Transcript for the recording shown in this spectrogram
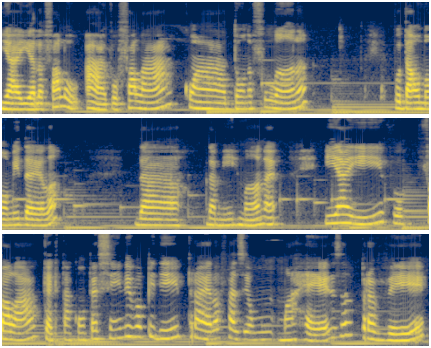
E aí ela falou: Ah, eu vou falar com a dona Fulana, vou dar o nome dela, da, da minha irmã, né? E aí vou falar o que é que tá acontecendo e vou pedir para ela fazer um, uma reza para ver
